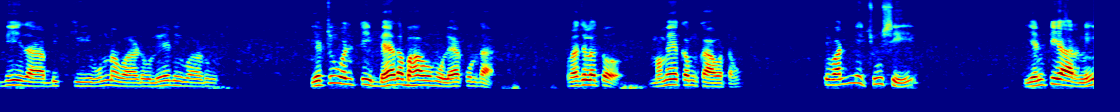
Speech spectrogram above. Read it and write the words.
మీద బిక్కి ఉన్నవాడు లేనివాడు ఎటువంటి భేదభావము లేకుండా ప్రజలతో మమేకం కావటం ఇవన్నీ చూసి ఎన్టీఆర్ని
